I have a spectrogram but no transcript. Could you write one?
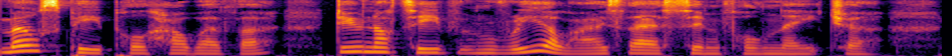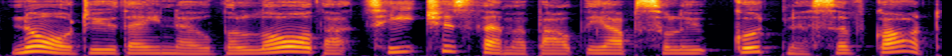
Most people, however, do not even realize their sinful nature, nor do they know the law that teaches them about the absolute goodness of God.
